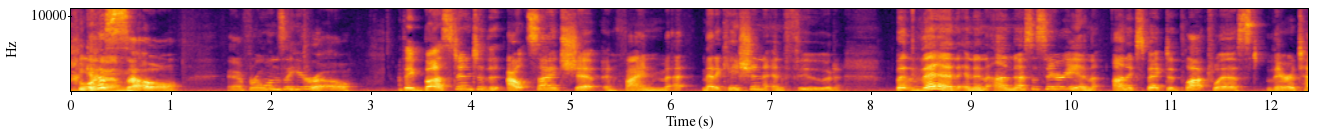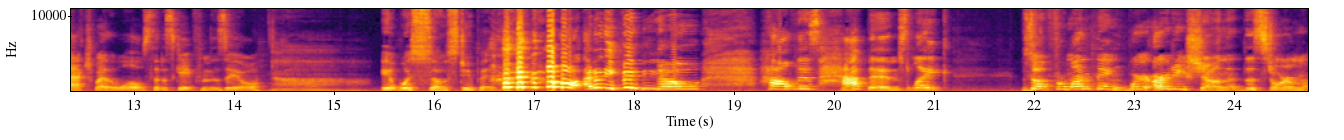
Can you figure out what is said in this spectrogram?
I guess so. Everyone's a hero. They bust into the outside ship and find me- medication and food. But then, in an unnecessary and unexpected plot twist, they're attacked by the wolves that escaped from the zoo. It was so stupid. I don't even know how this happened. Like, So, for one thing, we're already shown that the storm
